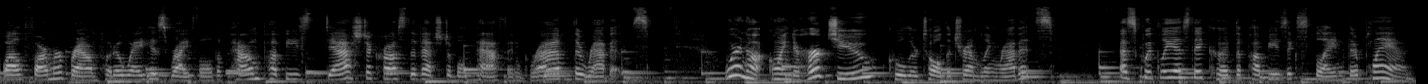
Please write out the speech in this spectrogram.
While Farmer Brown put away his rifle, the pound puppies dashed across the vegetable path and grabbed the rabbits. We're not going to hurt you, Cooler told the trembling rabbits. As quickly as they could, the puppies explained their plan.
